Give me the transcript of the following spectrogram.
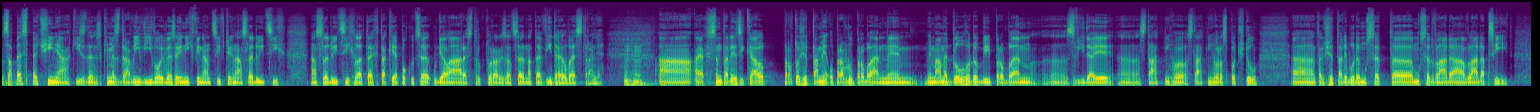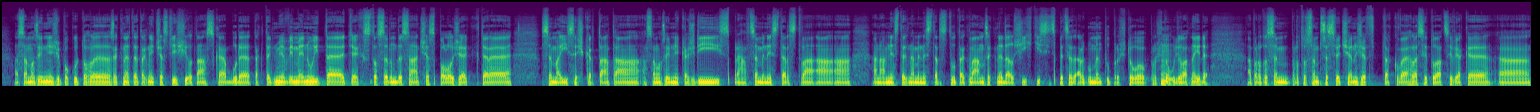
zabezpečí nějaký, řekněme, zdravý vývoj veřejných financí v těch následujících, následujících letech, tak je, pokud se udělá restrukturalizace na té výdajové straně. Mm-hmm. A, a jak jsem tady říkal, protože tam je opravdu problém. My, my máme dlouhodobý problém eh, s výdaji eh, státního, státního rozpočtu, eh, takže tady bude muset, muset vláda, vláda přijít. A samozřejmě, že pokud tohle řeknete, tak nejčastější otázka bude, tak teď mě vymenujte těch 176 položek, které se mají seškrtat a, a samozřejmě každý správce ministerstva a, a, a náměstek na ministerstvu tak vám řekne dalších 1500 argumentů, proč to, proč to hmm. udělat nejde. A proto jsem, proto jsem přesvědčen, že v takovéhle situaci, v jaké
